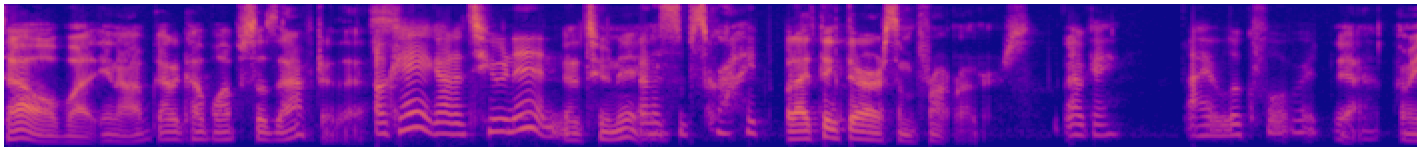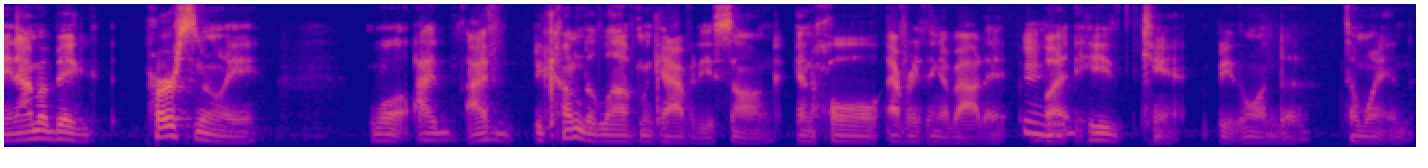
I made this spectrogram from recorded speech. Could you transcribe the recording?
tell. But you know, I've got a couple episodes after this. Okay, I gotta tune in. Got to tune in. Gotta subscribe. But I think there are some front runners. Okay. I look forward. Yeah. I mean, I'm a big personally. Well, I I've become to love Macavity's song and whole everything about it, Mm-hmm. but he can't be the one to to win.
